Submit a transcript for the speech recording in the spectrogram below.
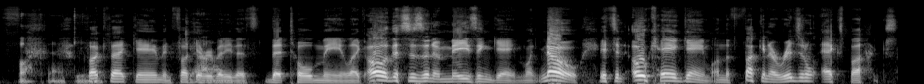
Fuck that game. fuck that game and fuck everybody that's that told me like, oh, this is an amazing game. like, no, it's an okay game on the fucking original Xbox.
